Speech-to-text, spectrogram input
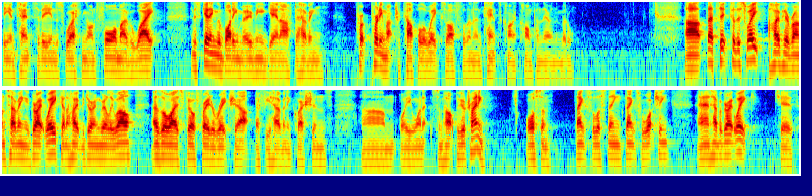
the intensity and just working on form over weight and just getting the body moving again after having pr- pretty much a couple of weeks off with an intense kind of comp in there in the middle. Uh, that's it for this week. I hope everyone's having a great week and I hope you're doing really well. As always, feel free to reach out if you have any questions um, or you want some help with your training. Awesome. Thanks for listening. Thanks for watching and have a great week. Cheers.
